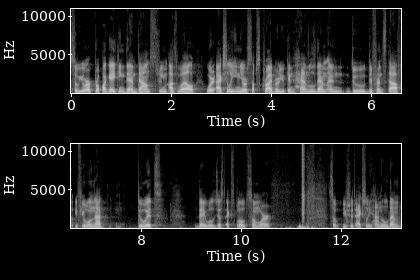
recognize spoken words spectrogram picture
So you are propagating them downstream as well, where actually in your subscriber you can handle them and do different stuff. If you will not do it, they will just explode somewhere. So you should actually handle them.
